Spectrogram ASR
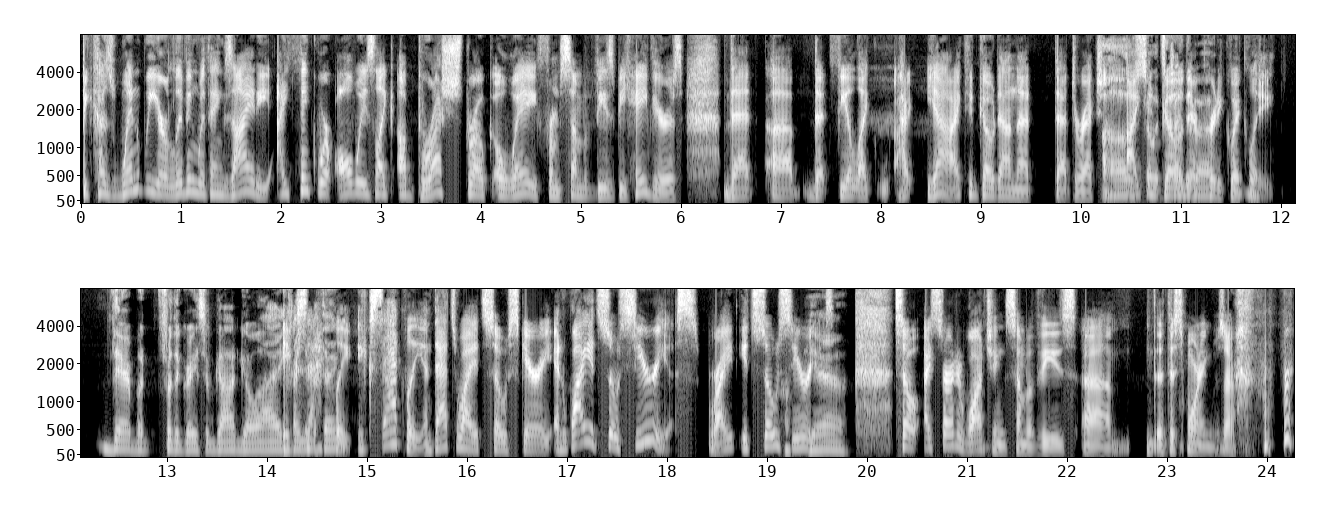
because when we are living with anxiety i think we're always like a brush stroke away from some of these behaviors that uh that feel like I, yeah i could go down that that direction. Oh, i so could go there a- pretty quickly There, but for the grace of God, go I. Kind of thing. exactly exactly and that's why it's so scary and why it's so serious right it's so serious Yeah. so I started watching some of these. Um, th- this morning was a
